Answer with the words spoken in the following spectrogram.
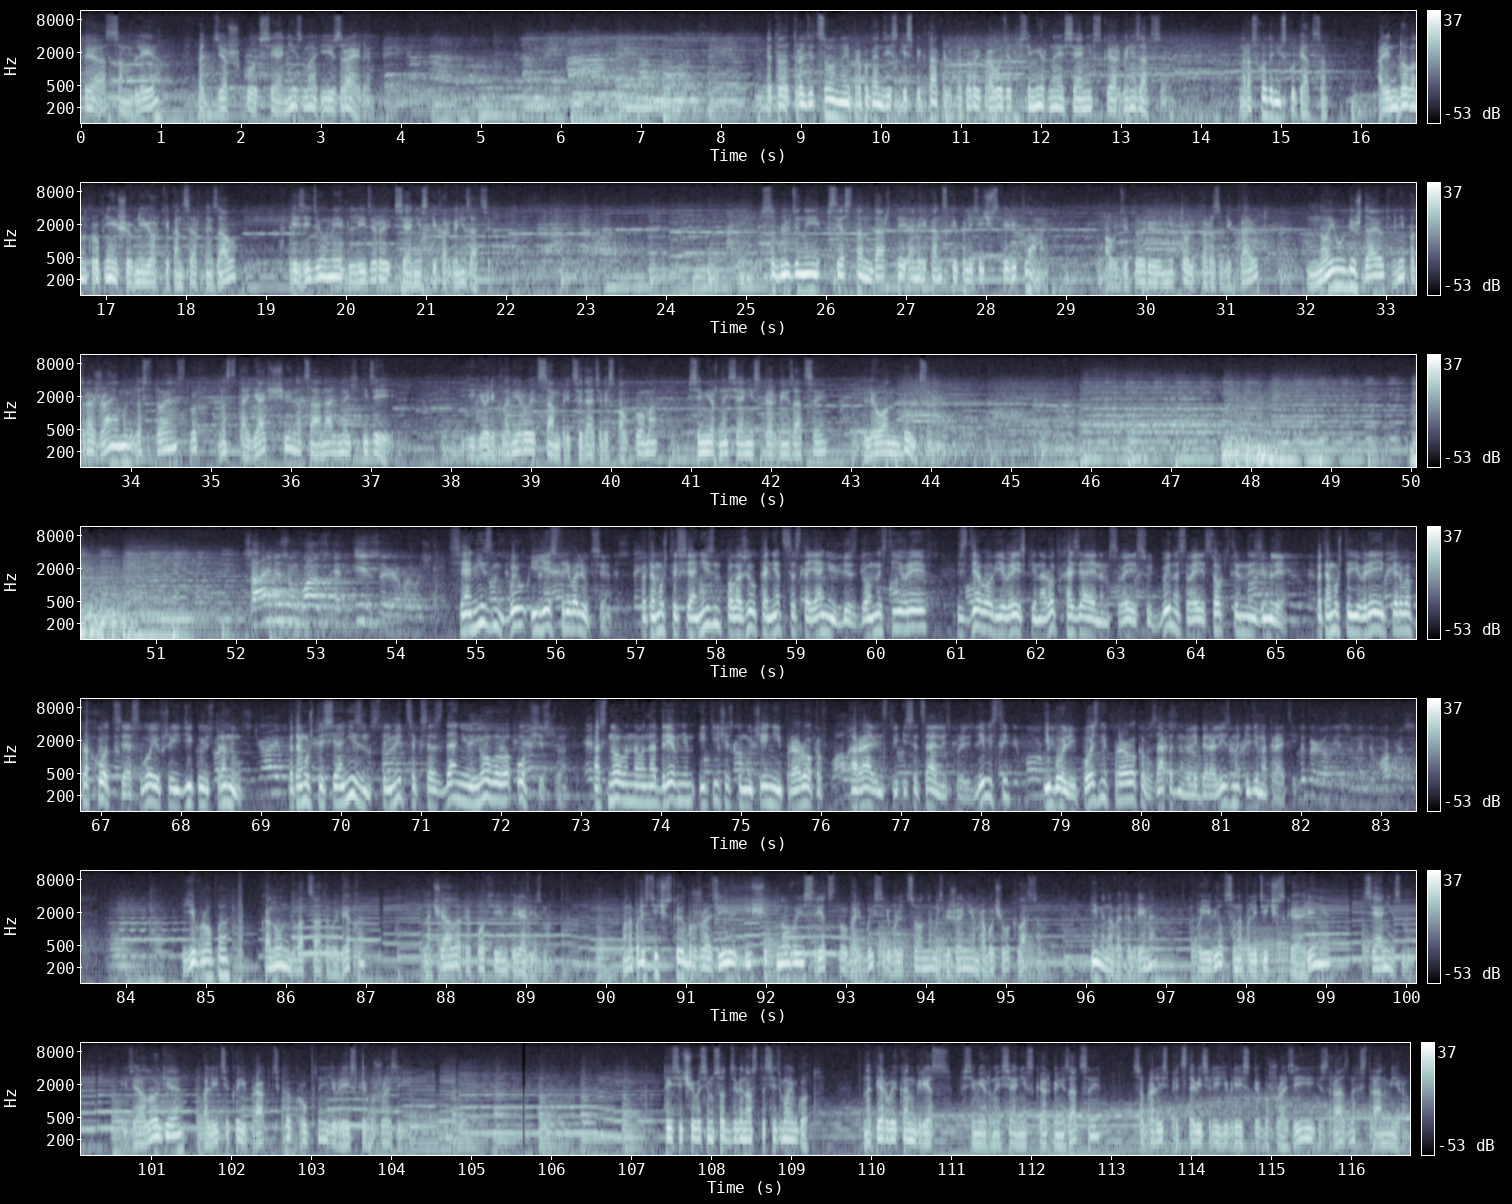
Американская ассамблея в поддержку сионизма и Израиля. Это традиционный пропагандистский спектакль, который проводит Всемирная сионистская организация. На расходы не скупятся. Арендован крупнейший в Нью-Йорке концертный зал, в президиуме лидеры сионистских организаций. Соблюдены все стандарты американской политической рекламы – аудиторию не только развлекают, но и убеждают в неподражаемых достоинствах настоящей национальной идеи. Ее рекламирует сам председатель исполкома Всемирной сионистской организации Леон Дульцин. Сионизм был и есть революция потому что сионизм положил конец состоянию бездомности евреев, сделал еврейский народ хозяином своей судьбы на своей собственной земле, потому что евреи – первопроходцы, освоившие дикую страну, потому что сионизм стремится к созданию нового общества, основанного на древнем этическом учении пророков о равенстве и социальной справедливости и более поздних пророков западного либерализма и демократии. Европа канун 20 века, начало эпохи империализма. Монополистическая буржуазия ищет новые средства борьбы с революционным движением рабочего класса. Именно в это время появился на политической арене сионизм, идеология, политика и практика крупной еврейской буржуазии. 1897 год. На первый конгресс Всемирной сионистской организации – собрались представители еврейской буржуазии из разных стран мира.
